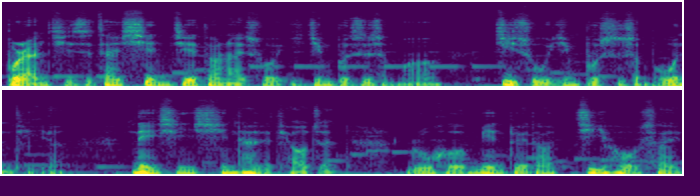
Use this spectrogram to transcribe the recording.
不然，其实在现阶段来说，已经不是什么技术，已经不是什么问题了。内心心态的调整，如何面对到季后赛，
